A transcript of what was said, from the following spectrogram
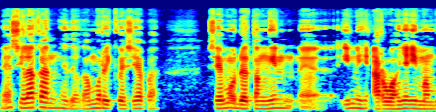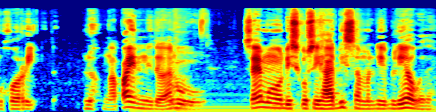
Ya silakan gitu kamu request siapa? Saya mau datengin eh, ini arwahnya Imam Bukhari. Loh ngapain gitu kan? Uh. saya mau diskusi hadis sama di beliau gitu.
